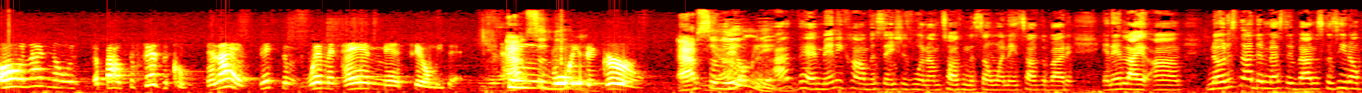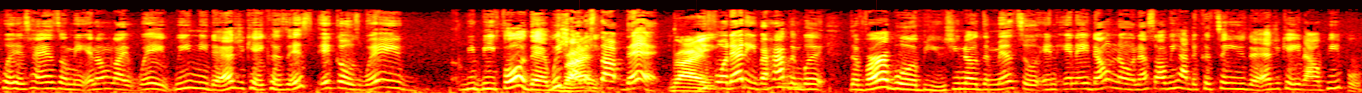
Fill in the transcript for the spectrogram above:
All I know is about about the physical. And I have victims, women and men, tell me that. Teen Absolutely. boys and girls. Absolutely. I've had many conversations when I'm talking to someone. They talk about it, and they're like, um, "No, it's not domestic violence because he don't put his hands on me." And I'm like, "Wait, we need to educate because it's it goes way be- before that. We trying Right. to stop that Right. before that even happened. But the verbal abuse, you know, the mental, and and they don't know, and that's why we have to continue to educate our people.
